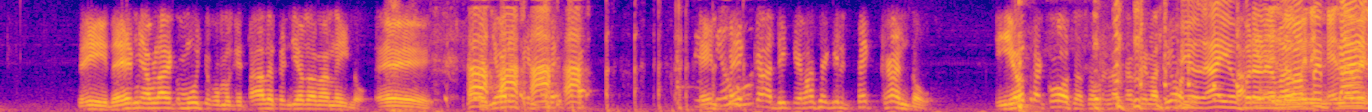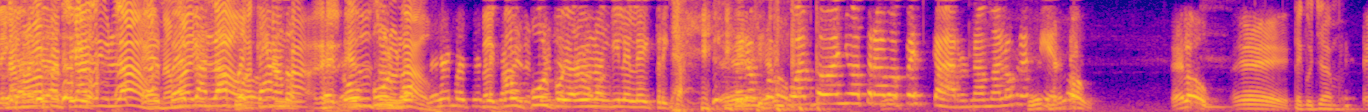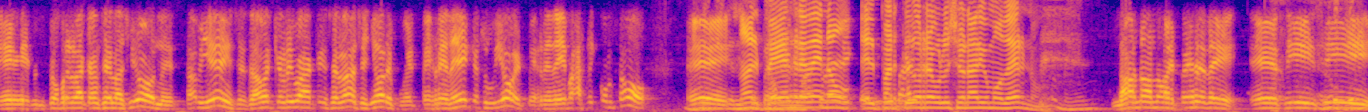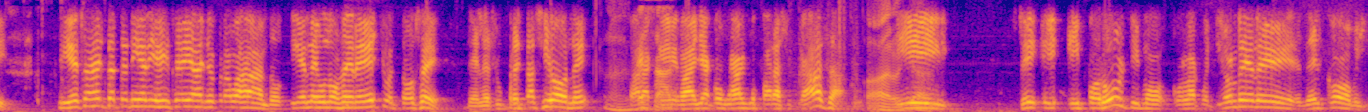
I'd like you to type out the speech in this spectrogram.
Sí, déjenme hablar con mucho como que estaba defendiendo a Danilo. Eh, señores, el pesca, el pesca que va a seguir pescando. Y otra cosa sobre la cancelación. Pero nada más va a pescar, nada más va a pescar de un lado, nada más de un lado, aquí nada más, es de un solo lado. Pescó un pulpo y ahora hay una anguila eléctrica. Pero ¿por cuántos años atrás va a pescar? Nada más lo reciente. Hello. Hello. Eh, Te escuchamos. eh, sobre las cancelaciones, está bien, se sabe que lo iban a cancelar, señores, pues el PRD que subió, el PRD va a con todo. Eh, No, el PRD no, el Partido Revolucionario Moderno. No, no, no, el PRD. Eh, sí, sí. Si esa gente tenía 16 años trabajando, tiene unos derechos, entonces denle sus prestaciones para Exacto. que vaya con algo para su casa. Claro, y, sí, y, y por último, con la cuestión de, de- del COVID,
